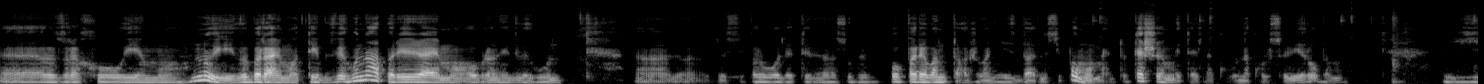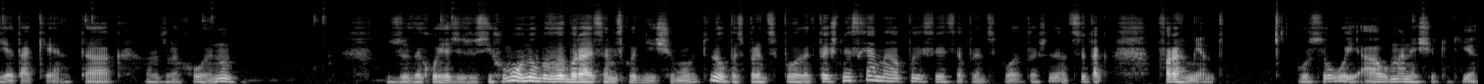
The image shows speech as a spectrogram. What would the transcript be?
Е, розраховуємо. Ну і вибираємо тип двигуна, перевіряємо обраний двигун тобто проводити по перевантажуванні здатності по моменту. Те, що ми теж на курсовій робимо. Є таке. Так, розраховую. Ну, виходячи з усіх умов, ну, вибирає самі складніші умови. Ну, опис принципу електричної схеми описується, принципу електричної Це так фрагмент курсової, а у мене ще тут є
